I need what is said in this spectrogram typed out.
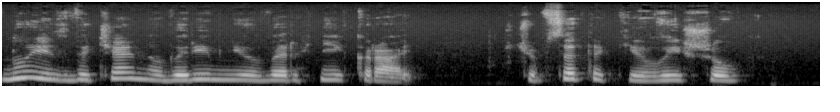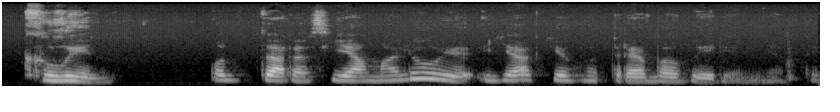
Ну і, звичайно, вирівнюю верхній край, щоб все-таки вийшов клин. От зараз я малюю, як його треба вирівняти.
